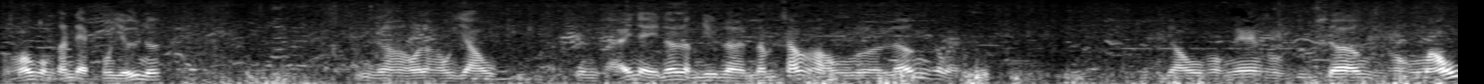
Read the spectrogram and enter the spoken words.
Hòn mấu còn cảnh đẹp còn dữ nữa. Rồi là hòn dầu. Quần thể này nó làm như là năm sáu hòn lớn các bạn. Dầu hòn ngang hòn du sơn hòn máu.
